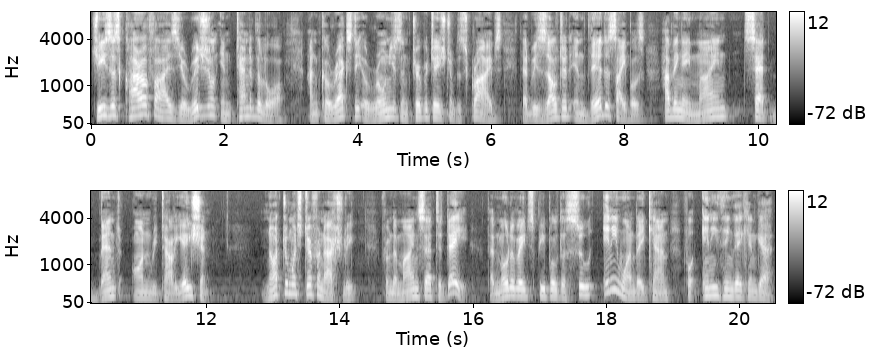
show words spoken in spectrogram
Jesus clarifies the original intent of the law and corrects the erroneous interpretation of the scribes that resulted in their disciples having a mindset bent on retaliation. Not too much different, actually, from the mindset today that motivates people to sue anyone they can for anything they can get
